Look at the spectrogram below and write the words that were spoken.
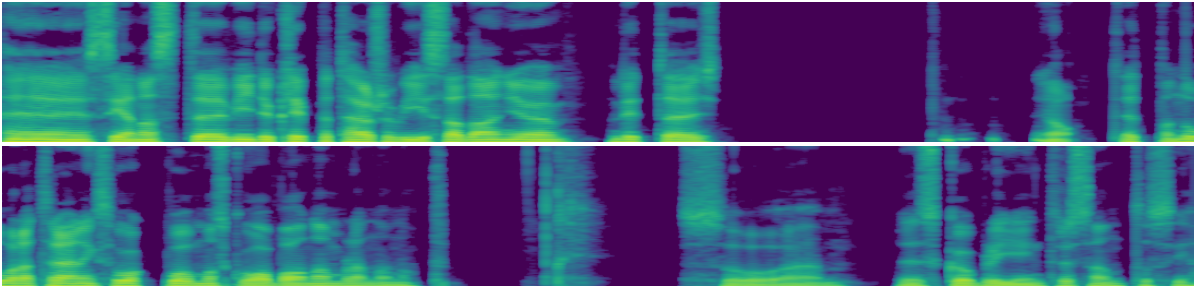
Eh, senaste eh, videoklippet här så visade han ju lite ja, ett, några träningsåk på Moskvabanan bland annat. Så eh, det ska bli intressant att se.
